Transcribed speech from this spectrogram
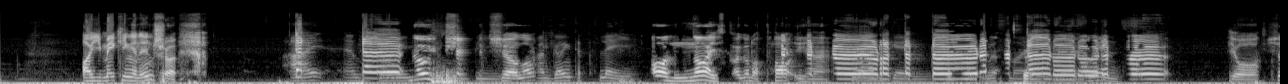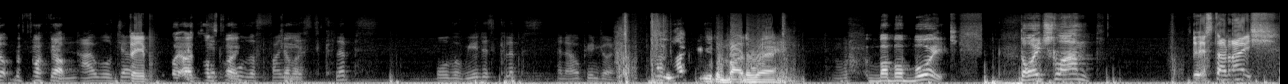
Are you making an intro? I am Uh, going No to shit, be, Sherlock. I'm going to play Oh, nice. I got a party hat. crab game with my friends, Yo, Shut the fuck up. and I will just babe. Wait, I can't get all the funniest clips, all the weirdest clips, and I hope you enjoy. by the way. Baba boy. Deutschland. Österreich!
